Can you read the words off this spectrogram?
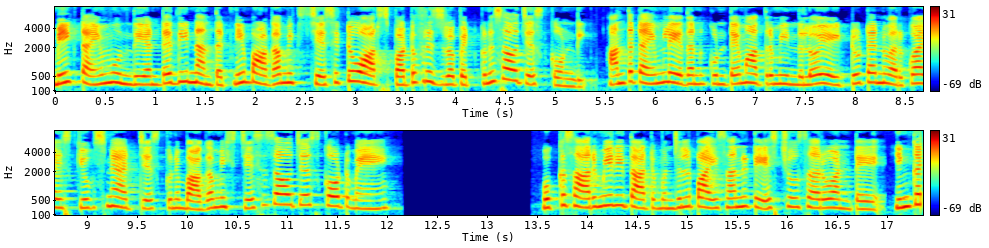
మీకు టైం ఉంది అంటే దీన్ని అంతటినీ బాగా మిక్స్ చేసి టూ అవర్స్ పాటు ఫ్రిడ్జ్లో పెట్టుకుని సర్వ్ చేసుకోండి. అంత టైం లేదనుకుంటే మాత్రం ఇందులో ఎయిట్ టు టెన్ వరకు ఐస్ క్యూబ్స్ని యాడ్ చేసుకుని బాగా మిక్స్ చేసి సర్వ్ చేసుకోవటమే. ఒక్కసారి మీరు ఈ తాటి ముంజల పాయసాన్ని టేస్ట్ చూసారు అంటే ఇంకా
